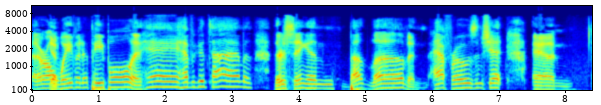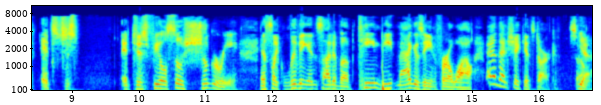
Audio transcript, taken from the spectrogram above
They're all Yep. waving at people and hey, have a good time. And they're singing about love and afros and shit. And it's just, it just feels so sugary. It's like living inside of a teen beat magazine for a while. And then shit gets dark. So Yeah.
